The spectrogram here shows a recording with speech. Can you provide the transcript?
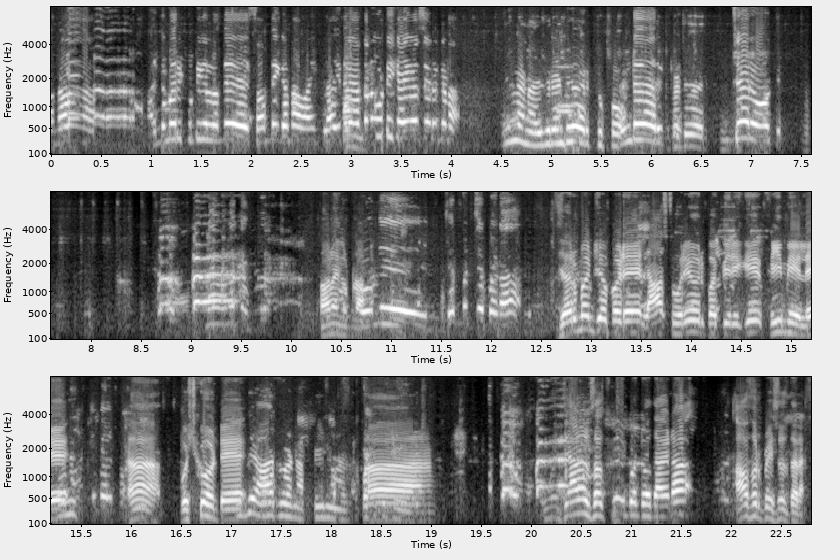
அதனால அந்த மாதிரி குட்டிகள் வந்து சந்தைக்கு தான் வாங்கிக்கலாம். இதுல எத்தனை குட்டி கைவசம் இருக்குண்ணா? இல்லைண்ணா இது ரெண்டு தான் இருக்கு இப்போ. ரெண்டு தான் இருக்கு. ரெண்டு தான் இருக்கு. சரி ஓகே வந்து ஜெர்மன் செப்பேடா ஜெர்மன் ஜெப்பர்டு லாஸ்ட் ஒரே ஒரு பப்பி இருக்கு ஃபீமேலு புஷ்கோட்டு. இது ஆறு உங்க சேனல் சப்ஸ்கிரைப் பண்ணிட்டு வந்தாங்கன்னா ஆஃபர் பிரைஸ்ல தரேன்.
